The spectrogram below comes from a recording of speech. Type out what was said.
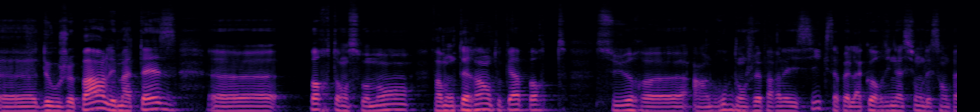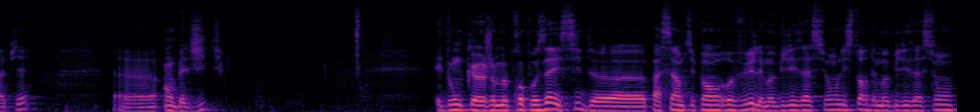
euh, de où je parle et ma thèse porte en ce moment, enfin mon terrain en tout cas porte sur un groupe dont je vais parler ici qui s'appelle la coordination des sans-papiers en Belgique. Et donc, euh, je me proposais ici de passer un petit peu en revue les mobilisations, l'histoire des mobilisations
